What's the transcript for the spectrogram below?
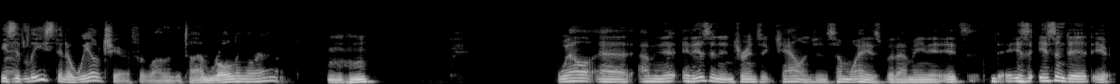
He's at least in a wheelchair for a lot of the time, rolling around. hmm Well, uh, I mean, it, it is an intrinsic challenge in some ways, but I mean, it's is isn't it, it?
